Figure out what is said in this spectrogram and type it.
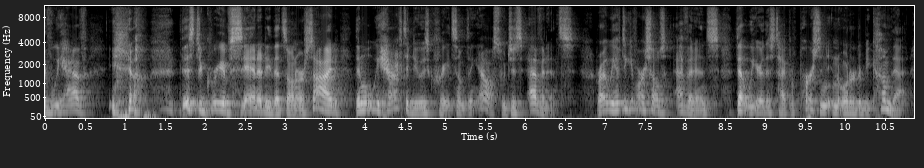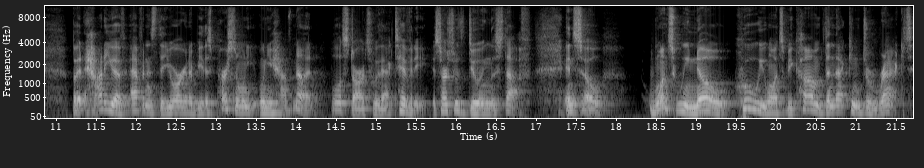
if we have you know this degree of sanity that's on our side then what we have to do is create something else which is evidence right? We have to give ourselves evidence that we are this type of person in order to become that. But how do you have evidence that you are going to be this person when you, when you have none? Well it starts with activity. It starts with doing the stuff. And so once we know who we want to become, then that can direct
